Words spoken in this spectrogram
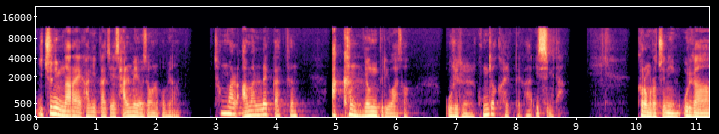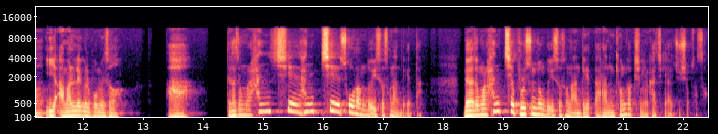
이 주님 나라에 가기까지의 삶의 여정을 보면 정말 아말렉 같은 악한 영들이 와서 우리를 공격할 때가 있습니다. 그러므로 주님, 우리가 이 아말렉을 보면서 아, 내가 정말 한치의 한치의 소홀함도 있어서는 안 되겠다. 내가 정말 한치의 불순종도 있어서는 안 되겠다라는 경각심을 가지게 해 주시옵소서.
